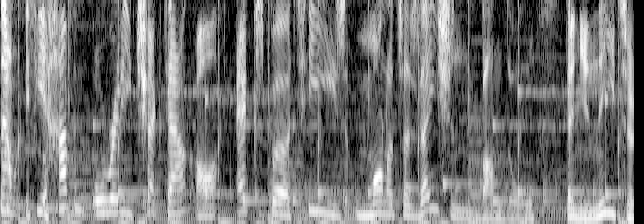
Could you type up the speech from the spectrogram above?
Now, if you haven't already checked out our expertise monetization bundle, then you need to.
